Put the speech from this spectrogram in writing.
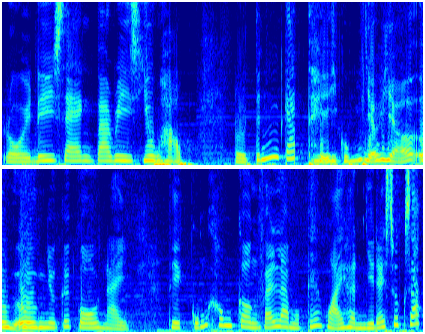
rồi đi sang Paris du học rồi tính cách thì cũng dở dở ương ương như cái cô này thì cũng không cần phải là một cái ngoại hình gì đấy xuất sắc.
